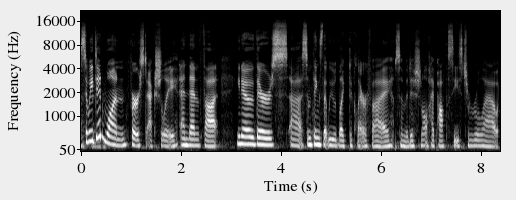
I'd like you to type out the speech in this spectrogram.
So we did one first, actually, and then thought, you know, there's uh, some things that we would like to clarify, some additional hypotheses to rule out.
